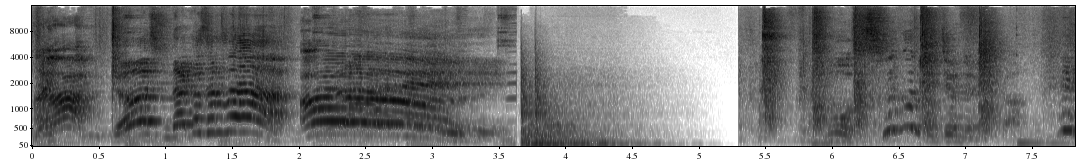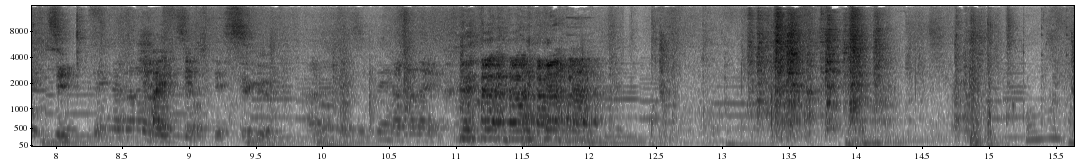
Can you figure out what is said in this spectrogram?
う、やだよーし泣かせるぞ！おーい。もうすぐ泣いちゃうんじゃないですか？絶対泣かない入ってきてすぐ。あの子絶対泣かないよ 渋谷君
